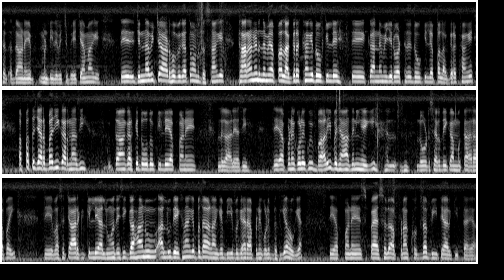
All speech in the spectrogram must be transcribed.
ਛ- ਦਾਣੇ ਮੰਡੀ ਦੇ ਵਿੱਚ ਵੇਚ ਆਵਾਂਗੇ। ਤੇ ਜਿੰਨਾ ਵੀ ਝਾੜ ਹੋਵੇਗਾ ਤੁਹਾਨੂੰ ਦੱਸਾਂਗੇ। 1899 ਆਪਾਂ ਲੱਗ ਰੱਖਾਂਗੇ 2 ਕਿੱਲੇ ਤੇ 9108 ਦੇ 2 ਕਿੱਲੇ ਆਪਾਂ ਲੱਗ ਰੱਖਾਂਗੇ। ਆਪਾਂ ਤਜਰਬਾ ਜੀ ਕਰਨਾ ਸੀ, ਤਾਂ ਕਰਕੇ 2-2 ਕਿੱਲੇ ਆਪਾਂ ਨੇ ਲਗਾ ਲਿਆ ਸੀ। ਤੇ ਆਪਣੇ ਕੋਲੇ ਕੋਈ ਬਾਹਲੀ ਬਜਾਂਦ ਨਹੀਂ ਹੈਗੀ। ਲ- ਸਿਰ ਦੀ ਕੰਮ ਕਾਰ ਆ ਭਾਈ। ਤੇ ਬਸ 4 ਕਿੱਲੇ ਆਲੂਆਂ ਦੇ ਸੀ। ਗਾਹਾਂ ਨੂੰ ਆਲੂ ਦੇਖ ਲਾਂਗੇ, ਵਧਾ ਲਾਂਗੇ। ਬੀ ਵਗੈਰਾ ਆਪਣੇ ਕੋਲੇ ਵਧੀਆ ਹੋ ਗਿਆ। ਤੇ ਆਪਾਂ ਨੇ ਸਪੈਸ਼ਲ ਆਪਣਾ ਖੁਦ ਦਾ ਬੀ ਤਿਆਰ ਕੀਤਾ ਆ।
